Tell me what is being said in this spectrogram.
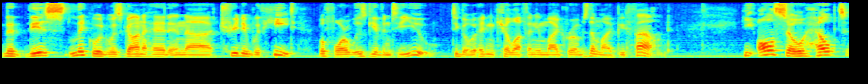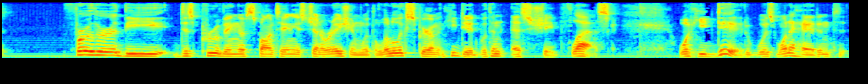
that this liquid was gone ahead and uh, treated with heat before it was given to you to go ahead and kill off any microbes that might be found. He also helped further the disproving of spontaneous generation with a little experiment he did with an S-shaped flask. What he did was went ahead and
